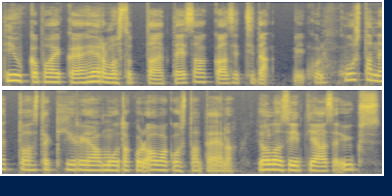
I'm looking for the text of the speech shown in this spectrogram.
tiukka paikka ja hermostuttaa, että ei saakaan sit sitä niin kuin kustannettua sitä kirjaa muuta kuin omakustanteena, jolloin siitä jää se yksi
